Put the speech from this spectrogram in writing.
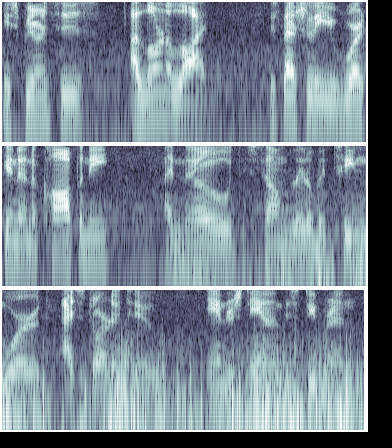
experiences, I learned a lot, especially working in a company. I know some little bit teamwork. I started to understand these different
